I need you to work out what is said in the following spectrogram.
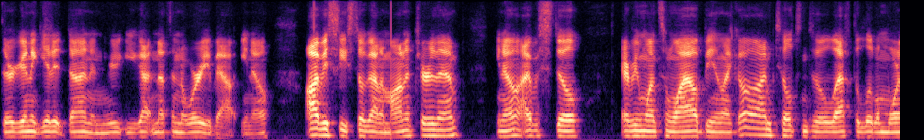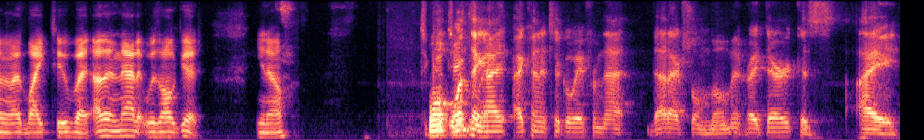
they're going to get it done and you you got nothing to worry about, you know, obviously you still got to monitor them. You know, I was still, every once in a while being like, oh, I'm tilting to the left a little more than I'd like to. But other than that, it was all good, you know? Well, one thing. I, I kind of took away from that that actual moment right there because I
